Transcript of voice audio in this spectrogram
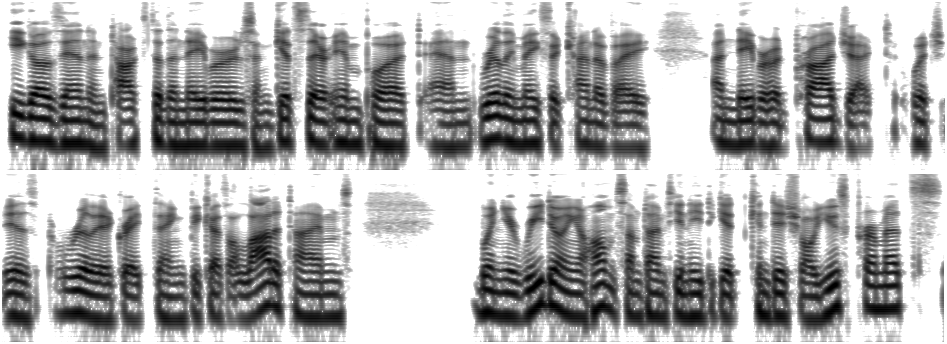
he goes in and talks to the neighbors and gets their input and really makes it kind of a, a neighborhood project, which is really a great thing because a lot of times when you're redoing a home, sometimes you need to get conditional use permits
